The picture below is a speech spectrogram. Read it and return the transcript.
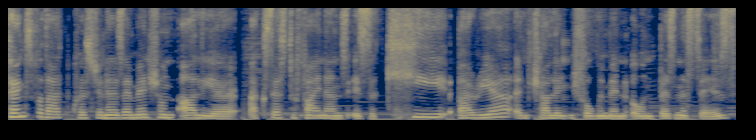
Thanks for that question. As I mentioned earlier, access to finance is a key barrier and challenge for women owned businesses.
